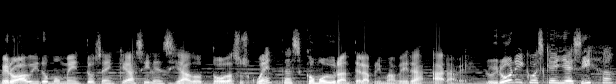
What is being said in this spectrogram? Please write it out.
pero ha habido momentos en que ha silenciado todas sus cuentas como durante la primavera árabe. Lo irónico es que ella es hija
